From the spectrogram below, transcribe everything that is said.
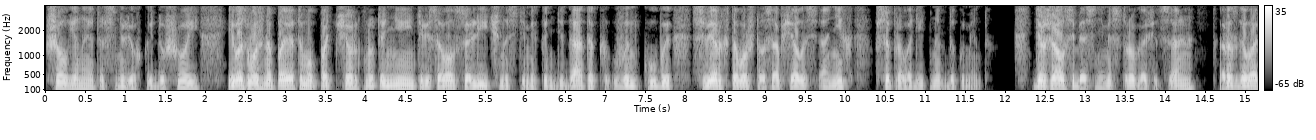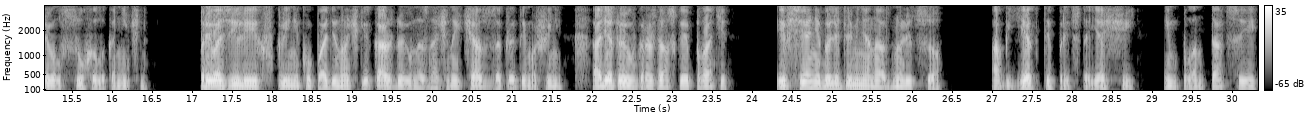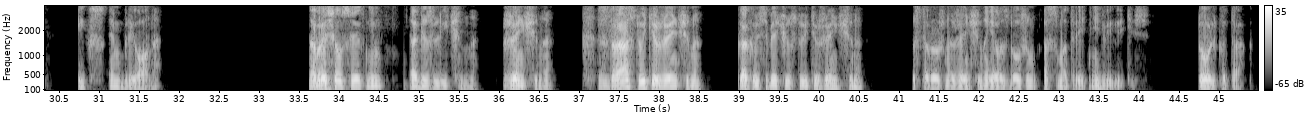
Шел я на это с нелегкой душой и, возможно, поэтому подчеркнуто не интересовался личностями кандидаток в инкубы сверх того, что сообщалось о них в сопроводительных документах. Держал себя с ними строго официально, разговаривал сухо, лаконично. Привозили их в клинику поодиночке, каждую в назначенный час в закрытой машине, одетую в гражданское платье, и все они были для меня на одно лицо — объекты предстоящей имплантации X-эмбриона. Обращался я к ним обезличенно. Женщина. Здравствуйте, женщина. Как вы себя чувствуете, женщина? Осторожно, женщина, я вас должен осмотреть, не двигайтесь. Только так.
